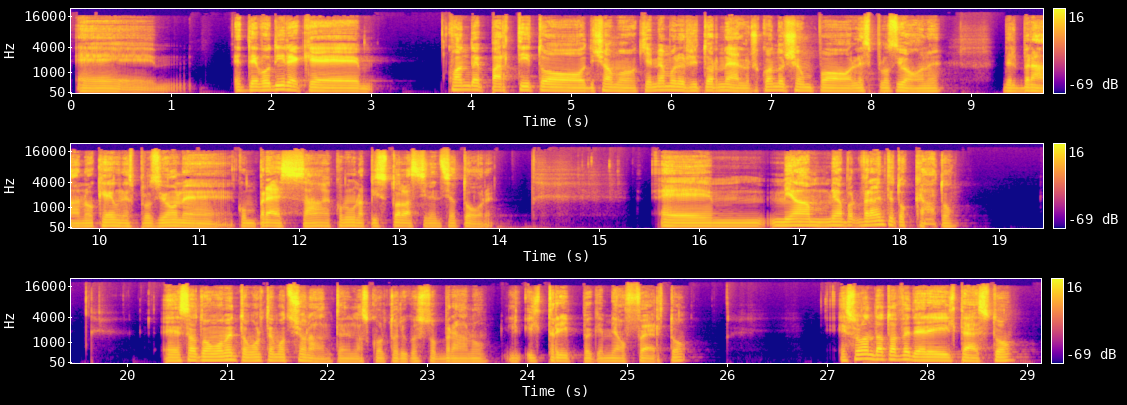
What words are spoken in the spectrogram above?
E, e devo dire che quando è partito, diciamo, chiamiamolo il ritornello, cioè quando c'è un po' l'esplosione del brano, che è un'esplosione compressa, come una pistola a silenziatore. E, mi, ha, mi ha veramente toccato è stato un momento molto emozionante nell'ascolto di questo brano, il, il, trip che mi ha offerto. E sono andato a vedere il testo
